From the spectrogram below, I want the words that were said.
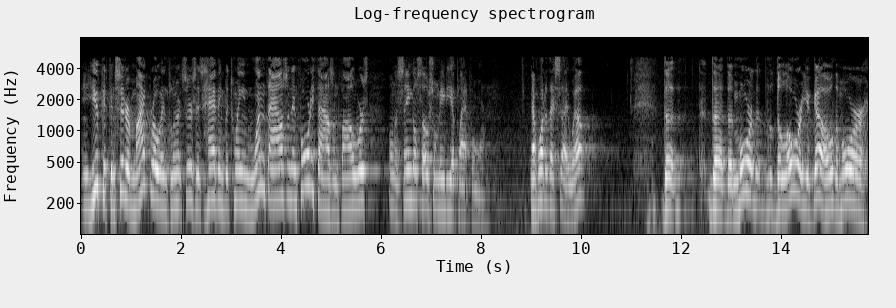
You could consider micro influencers as having between 1,000 and 40,000 followers on a single social media platform. Now, what do they say? Well, the, the, the more, the, the lower you go, the more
